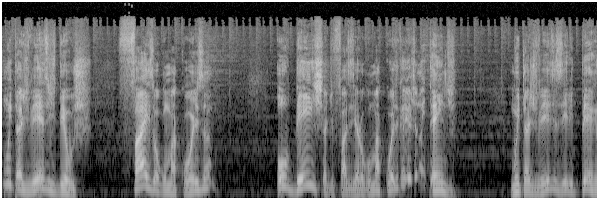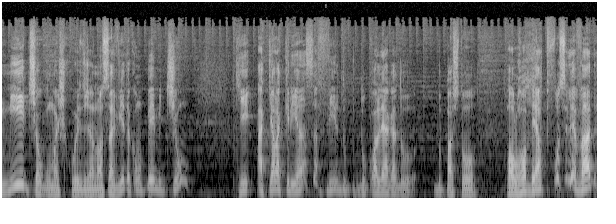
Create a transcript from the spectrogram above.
muitas vezes Deus faz alguma coisa ou deixa de fazer alguma coisa que a gente não entende. Muitas vezes ele permite algumas coisas na nossa vida, como permitiu que aquela criança, filho do, do colega do, do pastor Paulo Roberto, fosse levada.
